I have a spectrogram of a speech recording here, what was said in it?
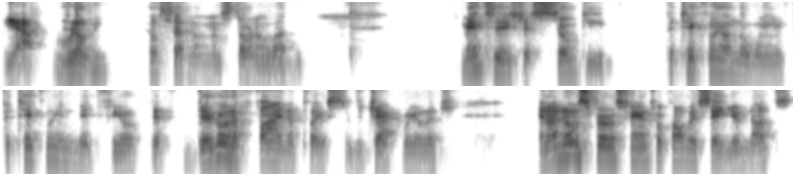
Yeah, really. He'll settle in on a starting eleven. Man City's just so deep, particularly on the wing, particularly in midfield. They're, they're going to find a place to Jack Grealish. And I know Spurs fans will probably say you're nuts.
